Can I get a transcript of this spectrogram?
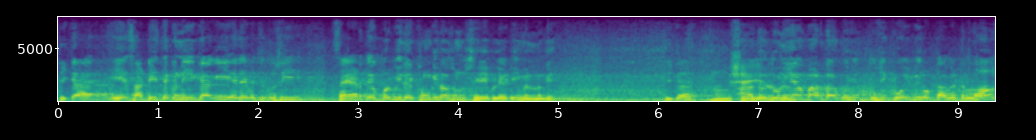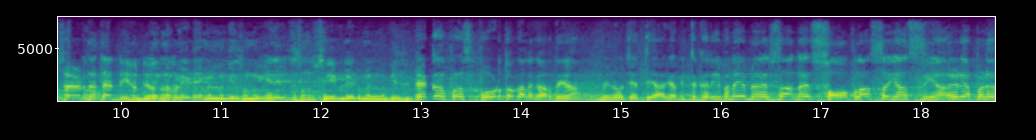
ਠੀਕ ਹੈ, ਇਹ ਸਾਡੀ ਤਕਨੀਕ ਹੈਗੀ ਇਹਦੇ ਵਿੱਚ ਤੁਸੀਂ ਸਾਈਡ ਦੇ ਉੱਪਰ ਵੀ ਦੇਖੋਗੇ ਤਾਂ ਤੁਹਾਨੂੰ 6 ਬਲੇਡ ਹੀ ਮਿਲਣਗੇ। ਠੀਕ ਹੈ? ਹੂੰ, ਛੇ ਅਦਰ ਆ। ਦੁਨੀਆ ਭਰ ਦਾ ਕੋਈ ਤੁਸੀਂ ਕੋਈ ਵੀ ਰੋਟਾਵੇਟਰ ਲਾਓ ਆਹ ਸਾਈਡ ਤੇ ਤਿੰਨ ਹੀ ਹੁੰਦੇ ਆ ਤਿੰਨ ਉਹਨਾਂ ਦੇ। ਬਲੇਡ ਹੀ ਮਿਲਣਗੇ ਤੁਹਾਨੂੰ ਇਹਦੇ ਵਿੱਚ ਤੁਹਾਨੂੰ 6 ਬਲੇਡ ਮਿਲਣਗੇ ਜੀ। ਇੱਕ ਆਪਾਂ ਸਪੋਰਟ ਤੋਂ ਗੱਲ ਕਰਦੇ ਆ ਮੈਨੂੰ ਚੇਤੇ ਆ ਗਿਆ ਵੀ ਤਕਰੀਬਨ ਇਹ ਮੇਰੇ ਹਿਸਾਬ ਨਾਲ 100 ਪਲੱਸ ਏਜੰਸੀਆਂ ਜਿਹੜੇ ਆਪਣੇ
